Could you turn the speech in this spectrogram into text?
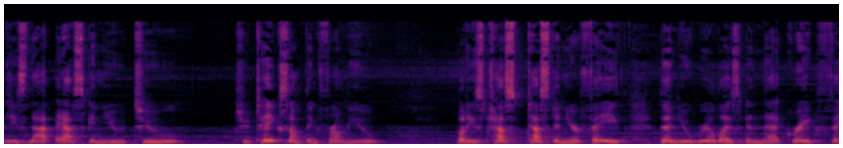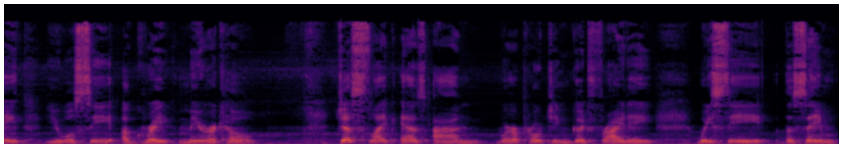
He's not asking you to to take something from you, but He's just testing your faith. Then you realize in that great faith you will see a great miracle. Just like as on we're approaching Good Friday, we see the same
